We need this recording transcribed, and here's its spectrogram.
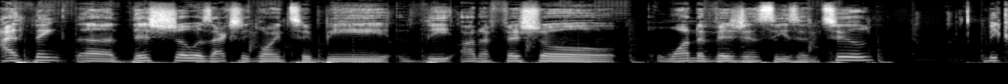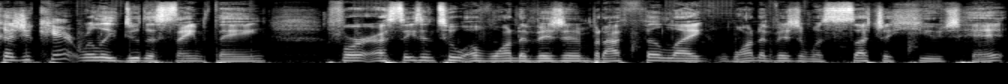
I think the, this show is actually going to be the unofficial WandaVision season two because you can't really do the same thing for a season two of WandaVision, but I feel like WandaVision was such a huge hit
